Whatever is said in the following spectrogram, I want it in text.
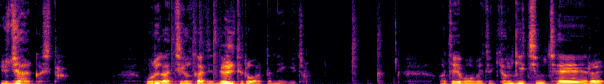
유지할 것이다. 우리가 지금까지 늘 들어왔던 얘기죠. 어떻게 보면 이제 경기 침체를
